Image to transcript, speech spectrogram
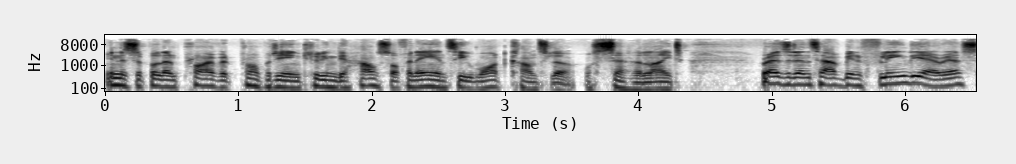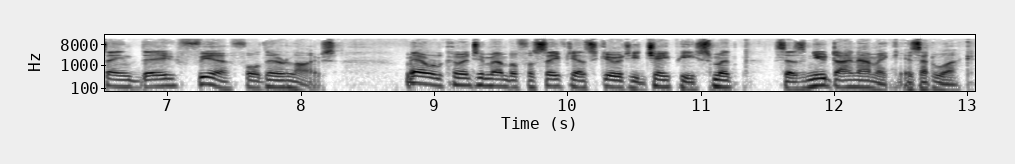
Municipal and private property, including the house of an ANC ward councillor, was set alight. Residents have been fleeing the area, saying they fear for their lives. Mayoral Committee member for Safety and Security, J.P. Smith, says a new dynamic is at work.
